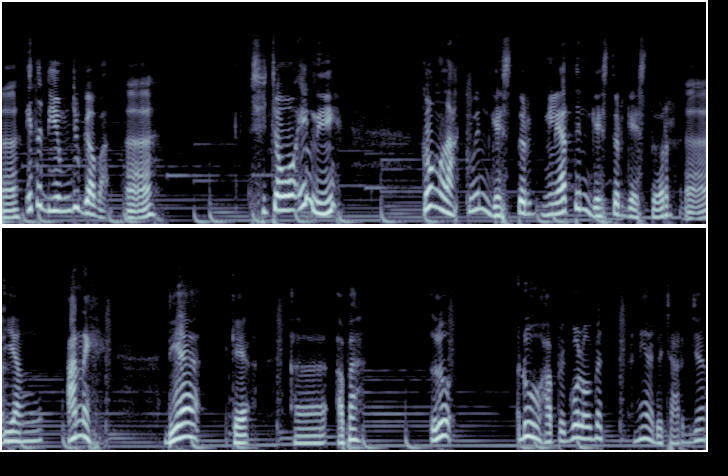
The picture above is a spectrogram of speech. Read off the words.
Eh. Itu diem juga pak. Heeh. Si cowok ini gue ngelakuin gestur, ngeliatin gestur-gestur Heeh. yang aneh. Dia kayak eh, apa? Lu, aduh HP gue lobet. Ini ada charger.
